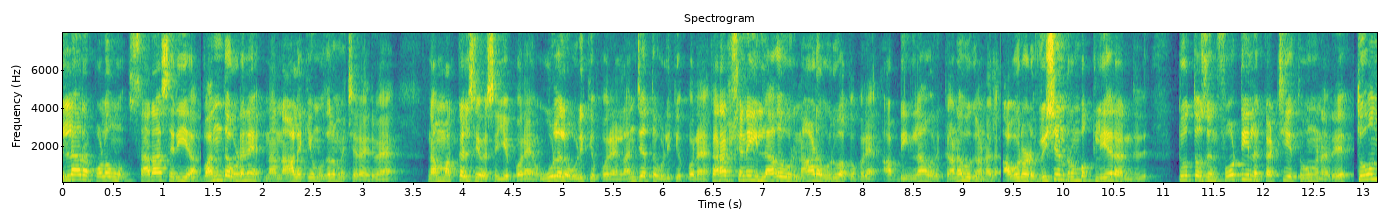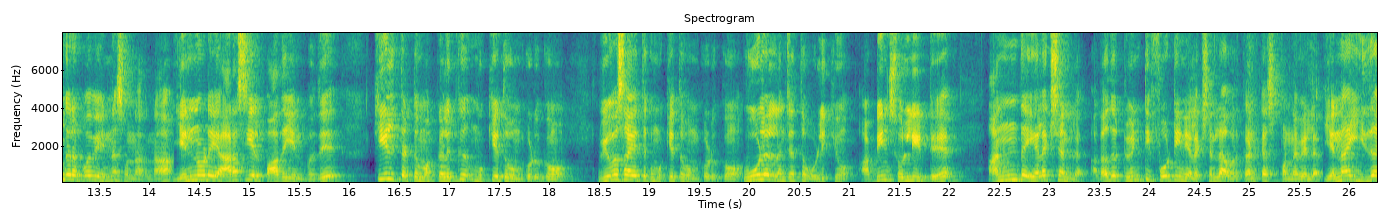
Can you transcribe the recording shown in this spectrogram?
எல்லார போலவும் சராசரியா வந்த உடனே நான் நாளைக்கே முதலமைச்சர் ஆயிருவேன். நான் மக்கள் சேவை செய்ய போறேன் ஊழலை ஒழிக்க போறேன் லஞ்சத்தை ஒழிக்க போறேன் கரப்ஷனே இல்லாத ஒரு நாடை உருவாக்க போறேன் அப்படின்லாம் ஒரு கனவு காணல. அவரோட விஷன் ரொம்ப கிளியரா இருந்தது. டூ தௌசண்ட் ஃபோர்டீன்ல கட்சியை துவங்கினாரு. துவங்குறப்பவே என்ன சொன்னார்னா என்னுடைய அரசியல் பாதை என்பது கீழ்த்தட்டு மக்களுக்கு முக்கியத்துவம் கொடுக்கும் விவசாயத்துக்கு முக்கியத்துவம் கொடுக்கும் ஊழல் லஞ்சத்தை ஒழிக்கும் அப்படின்னு சொல்லிட்டு அந்த எலெக்ஷன்ல அதாவது டுவெண்ட்டி ஃபோர்டீன் எலெக்ஷன்ல அவர் கண்டெஸ்ட் பண்ணவே இல்லை. ஏன்னா இதை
